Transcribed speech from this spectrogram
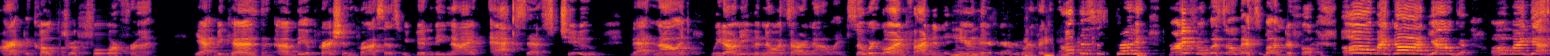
are at the cultural forefront Yet, because of the oppression process, we've been denied access to that knowledge. We don't even know it's our knowledge. So we're going finding it here, mm-hmm. there, and everywhere, thinking, "Oh, this is great! Mindfulness. Oh, that's wonderful. Oh my God, yoga. Oh my God!"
